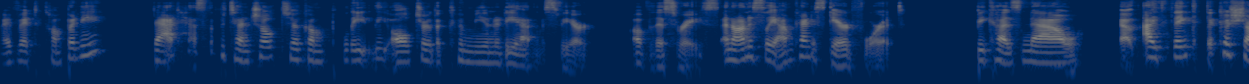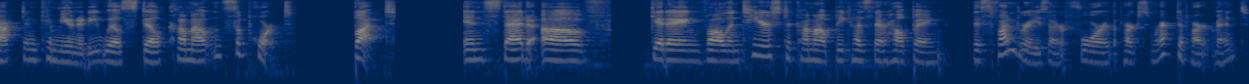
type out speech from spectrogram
private company, that has the potential to completely alter the community atmosphere of this race. And honestly, I'm kind of scared for it because now uh, I think the Coshocton community will still come out and support. But instead of getting volunteers to come out because they're helping this fundraiser for the Parks and Rec department,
